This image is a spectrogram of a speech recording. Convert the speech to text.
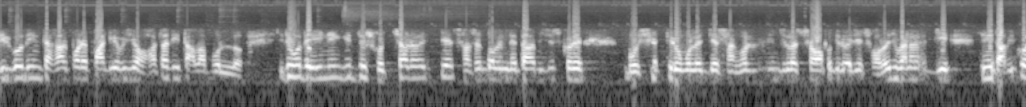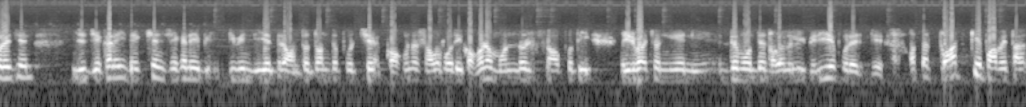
দীর্ঘদিন থাকার পরে পার্টি অফিসে হঠাৎই তালা পড়ল? ইতিমধ্যে এই নিয়ে কিন্তু সোচ্চার হয়েছে শাসক দলের নেতা, বিশেষ করে বসিরহাট তৃণমূলের যে সাংগঠনিক জেলার সভাপতি রয়েছে সরোজ ব্যানার্জি, তিনি দাবি করেছেন যে যেখানেই দেখছেন সেখানে বিজেপি নিজেদের অন্তর্দ্বন্দ্ব পড়ছে কখনো সভাপতি, কখনো মন্ডল সভাপতি নির্বাচন নিয়ে নিজেদের মধ্যে দলাদলি বেরিয়ে পড়েছে। অর্থাৎ পদ কে পাবে তার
